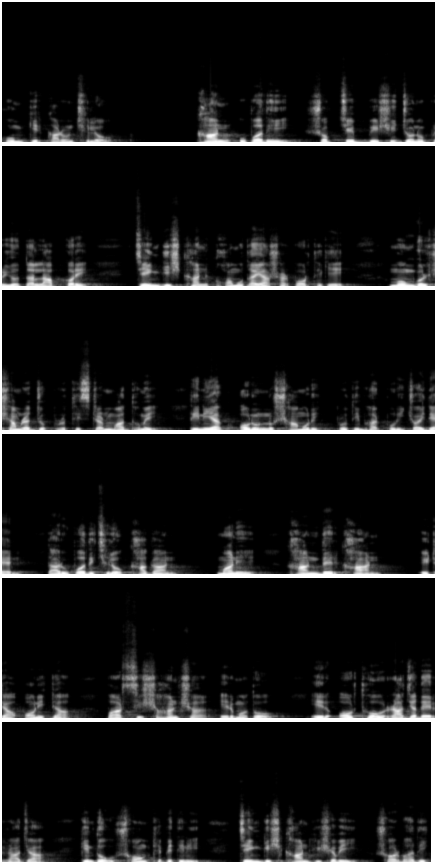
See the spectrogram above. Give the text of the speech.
হুমকির কারণ ছিল। খান উপাধি সবচেয়ে বেশি জনপ্রিয়তা লাভ করে চেঙ্গিস খান ক্ষমতায় আসার পর থেকে। মঙ্গল সাম্রাজ্য প্রতিষ্ঠার মাধ্যমে তিনি এক অনন্য সামরিক প্রতিভার পরিচয় দেন। তার উপাধি ছিল খাগান মানে খানদের খান। এটা অনেকটা পার্সি শাহানশাহ এর মতো। এর অর্থ রাজাদের রাজা, কিন্তু সংক্ষেপে তিনি চেঙ্গিস খান হিসেবেই সর্বাধিক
